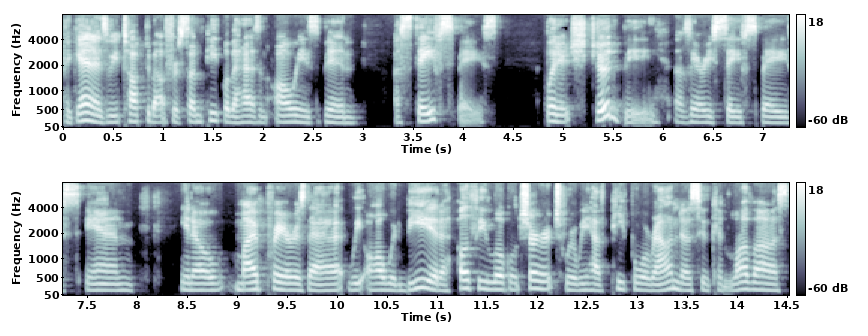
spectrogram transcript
again, as we talked about, for some people that hasn't always been a safe space but it should be a very safe space. And, you know, my prayer is that we all would be at a healthy local church where we have people around us who can love us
